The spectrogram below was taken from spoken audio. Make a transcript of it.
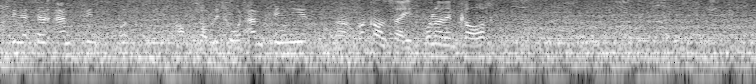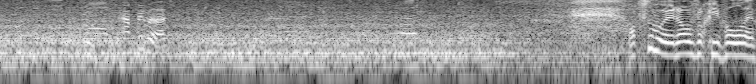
I think that's an Anfin. What? I forgot what it's called. Oh, I can't say. It's one of them cars. Hmm, Happy with that. What's the word I was looking for then?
